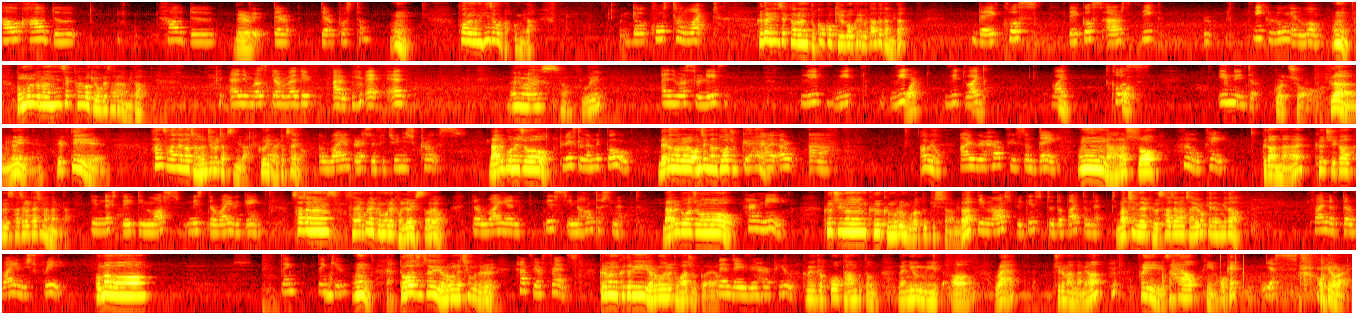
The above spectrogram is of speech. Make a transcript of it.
How how do how do their 그, their their coats turn? 음, 털은 흰색으로 바꿉니다. The coats turn white. 그들의 흰색 털은 두껍고 길고 그리고 따뜻합니다. Their coats their coats are thick thick, long and warm. 음, 동물들은 흰색 털로 겨울에 살아갑니다. Animals get ready uh, and Animals live animals live live with with white with white white coats in winter. 그렇죠. 그다음 유닛 15. 한 사자가 작은 줄을 잡습니다. 그의 발톱 사이로. Orion grabs between his claws. 나를 보내줘. Please let me go. 내가 너를 언젠가는 도와줄게. I are uh, I will. I will help you someday. 음, 알았어. 흠, okay. 그 다음 날 그 쥐가 그 사자를 다시 만납니다. The next day, they must miss the lion again. 사자는 사냥꾼의 그물에 걸려 있어요. The lion is in the hunter's net. 나를 도와줘. Help me. 그 쥐는 그 그물을 물어뜯기 시작합니다. The mouse begins to bite the net. 마침내 그 사자는 자유롭게 됩니다. Finally, the lion is free. 고마워. Thank, thank you. 응, 도와주세요 여러분의 친구들을. Help your friends. 그러면 그들이 여러분을 도와줄 거예요. Then they will help you. 그러니까 꼭 다음부터 when you meet a rat 쥐를 만나면 please help him. 오케이? Yes. 오케이, alright.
